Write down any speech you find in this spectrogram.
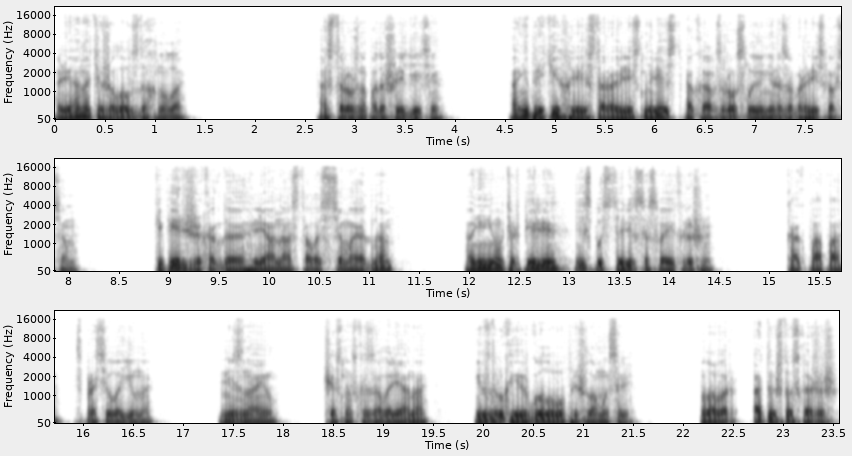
Лиана тяжело вздохнула. Осторожно подошли дети. Они притихли и старались не лезть, пока взрослые не разобрались во всем. Теперь же, когда Лиана осталась с Семой одна, — они не утерпели и спустились со своей крыши. «Как папа?» — спросила Юна. «Не знаю», — честно сказала Лиана, и вдруг ей в голову пришла мысль. «Лавр, а ты что скажешь?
